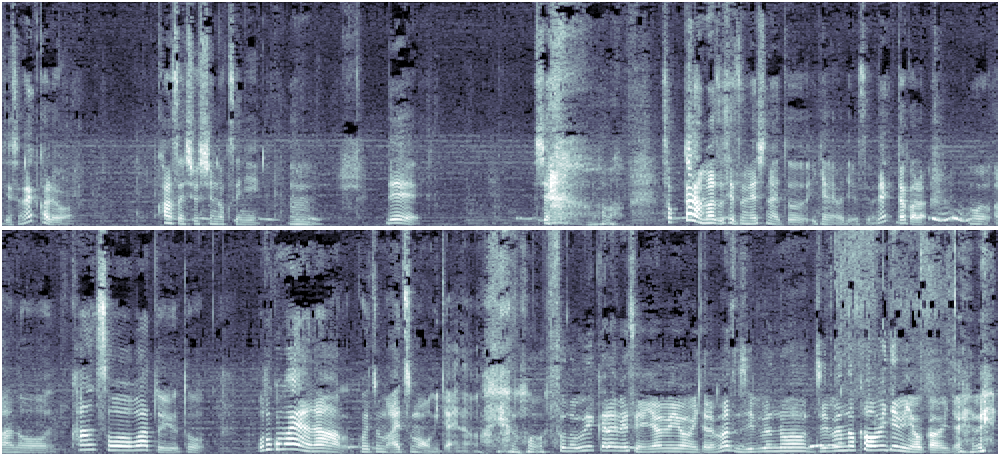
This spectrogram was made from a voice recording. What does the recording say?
ですよね彼は。関西出身のくせに。うん、で そっからまず説明しないといけないわけですよね。だからもうあの感想はというと男前やなこいつもあいつもみたいな。いやもうその上から目線やめようみたいな。まず自分の自分の顔見てみようかみたいなね。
